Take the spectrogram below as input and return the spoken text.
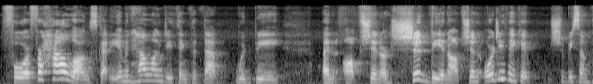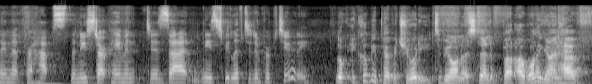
for for how long, Scotty? I mean, how long do you think that that would be an option or should be an option, or do you think it should be something that perhaps the Newstart payment is uh, needs to be lifted in perpetuity? Look, it could be perpetuity, to be honest, and but I want to go and have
